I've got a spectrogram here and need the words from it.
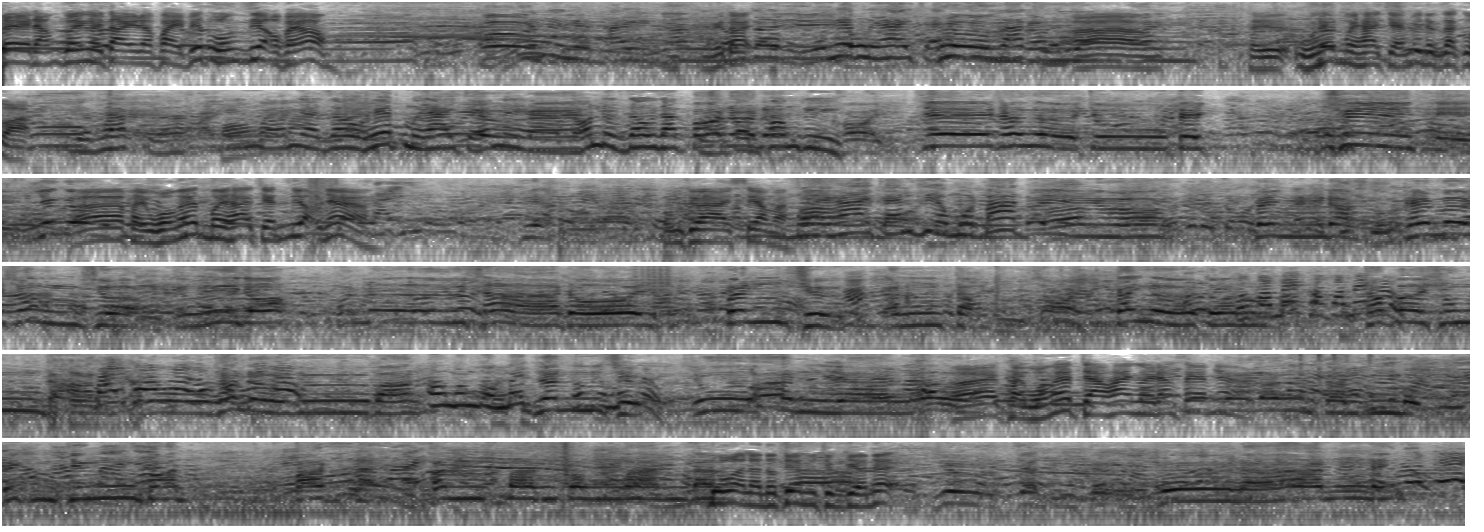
Đây đám cưới người Tây là phải biết uống rượu phải không? Người Tây uống hết 12 chén thì ra cửa À, thì uống hết 12 chén mới được ra cửa. được ra cửa đến đón nhà dâu hết 12 chén này là đón được dâu ra cửa còn không thì chủ tịch À, phải uống hết 12 chén rượu nhá. Không chưa ai xem à? 12 chén rượu một bát hương bình đẳng thêm sung sướng tự do con ơi xa đồi quân sự cần tập giỏi cánh ở tuần Không có mít, không có mít thắp đâu. ơi sung đàn. Mít đời như bán ông không còn biết dân sự du an nhàn phải uống hết chào hai người đang xem lăng cần mục đích chứng toán ban lại phân ban công an Đúng là lần đầu tiên mình chứng kiến đấy. giữ trật tự vừa là an ninh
